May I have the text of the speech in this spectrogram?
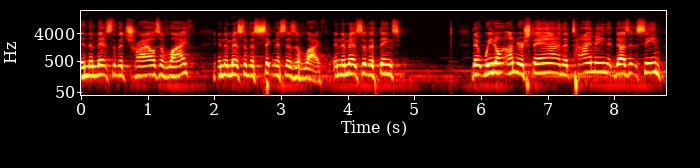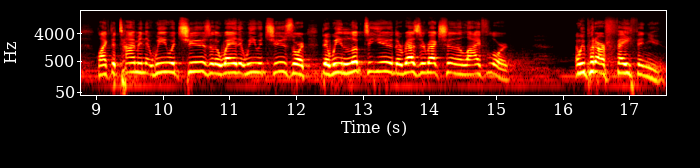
In the midst of the trials of life, in the midst of the sicknesses of life, in the midst of the things that we don't understand and the timing that doesn't seem like the timing that we would choose or the way that we would choose, Lord, that we look to you, the resurrection and the life, Lord, and we put our faith in you.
